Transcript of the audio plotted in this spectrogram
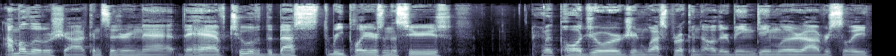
I'm a little shocked considering that they have two of the best three players in the series with Paul George and Westbrook and the other being Dame Lillard, obviously.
